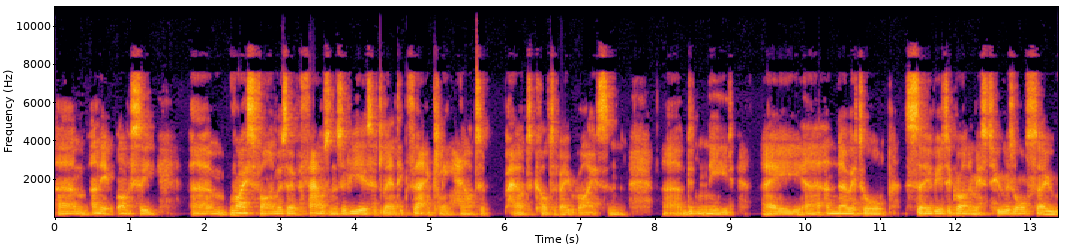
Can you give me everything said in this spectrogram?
Um, and it obviously, um, rice farmers over thousands of years had learned exactly how to how to cultivate rice and uh, didn't need a, uh, a know-it-all Soviet agronomist who was also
